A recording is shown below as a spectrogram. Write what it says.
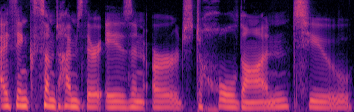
I think sometimes there is an urge to hold on to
